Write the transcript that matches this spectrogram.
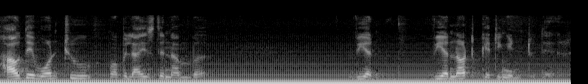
how they want to mobilize the number. We are, we are not getting into there.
